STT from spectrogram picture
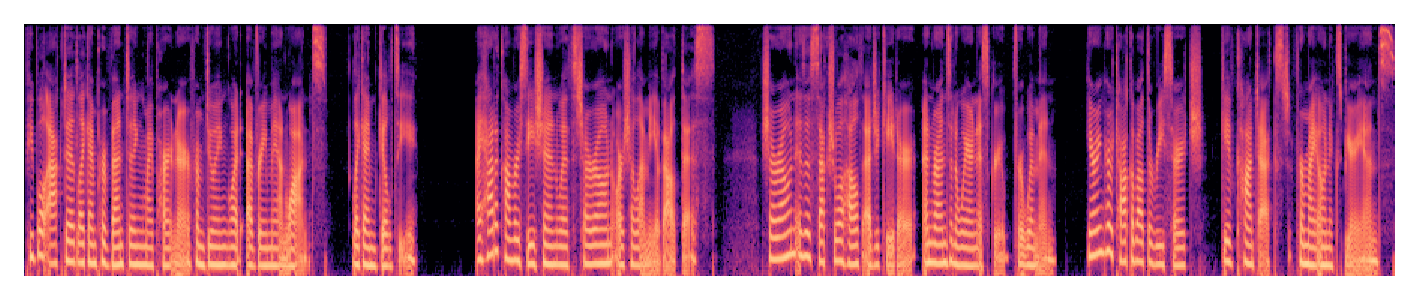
People acted like I'm preventing my partner from doing what every man wants like I'm guilty. I had a conversation with Sharon Orchalemi about this. Sharon is a sexual health educator and runs an awareness group for women. Hearing her talk about the research gave context for my own experience.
